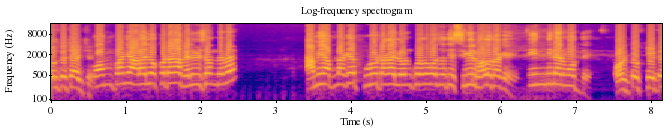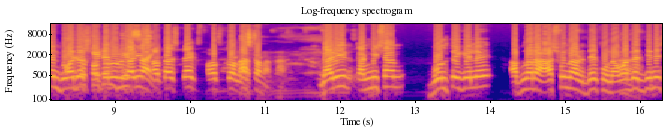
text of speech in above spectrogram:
বলতে চাইছে। কোম্পানি আড়াই লক্ষ টাকা ভ্যালুয়েশন দেবে। আমি আপনাকে পুরো টাকায় লোন করে দেবো যদি সিভিল ভালো থাকে তিন দিনের মধ্যে। অল্টো কেটেন দু হাজার সতেরোর গাড়ি সাতাশ ট্যাক্স ফার্স্ট ফার্স্ট গাড়ির কন্ডিশন বলতে গেলে আপনারা আসুন আর দেখুন। আমাদের জিনিস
